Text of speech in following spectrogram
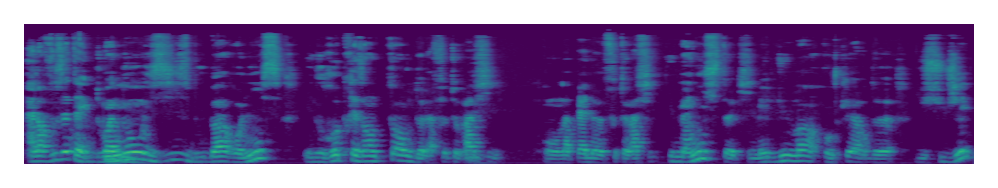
Alors vous êtes avec Douaneau, Isis, Bouba, Ronis, une représentante de la photographie qu'on appelle photographie humaniste, qui met l'humain au cœur du sujet,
